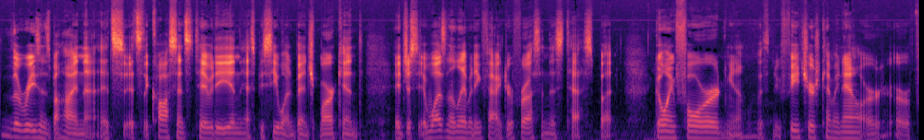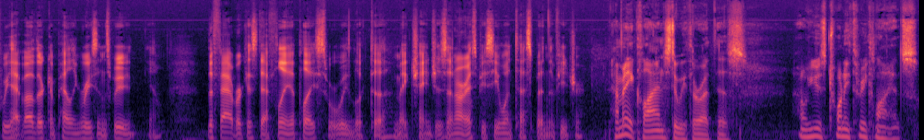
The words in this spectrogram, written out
the reasons behind that it's it's the cost sensitivity in the SPC1 benchmark and it just it wasn't a limiting factor for us in this test but going forward you know with new features coming out or, or if we have other compelling reasons we you know the fabric is definitely a place where we look to make changes in our SPC1 test bed in the future How many clients do we throw at this? I'll use 23 clients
